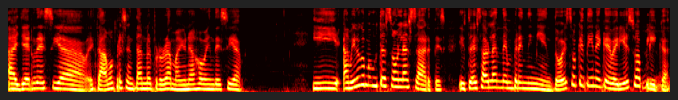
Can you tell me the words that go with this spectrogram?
Ayer decía, estábamos presentando el programa y una joven decía, y a mí lo que me gusta son las artes. Y ustedes hablan de emprendimiento. ¿Eso qué tiene que ver? Y eso aplica.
